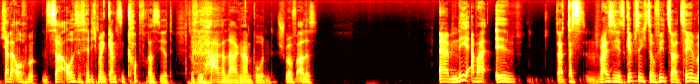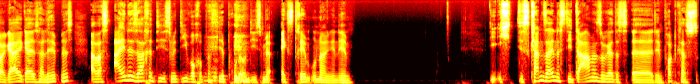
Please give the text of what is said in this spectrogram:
Ich hatte auch, es sah aus, als hätte ich meinen ganzen Kopf rasiert. So viele Haare lagen am Boden. Ich schwör auf alles. Ähm, nee, aber äh, das, das weiß ich, jetzt gibt's nicht so viel zu erzählen, war geil, geiles Erlebnis. Aber was eine Sache, die ist mir die Woche passiert, Bruder, und die ist mir extrem unangenehm. Die ich, das kann sein, dass die Dame sogar das, äh, den Podcast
